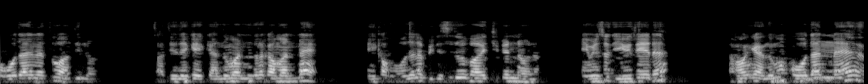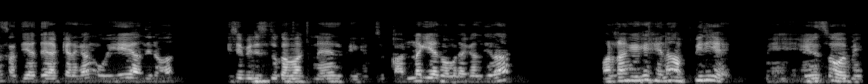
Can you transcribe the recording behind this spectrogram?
හොදාගෙන නැතුව අඳිනවා. සතිය දෙක එක ඇඳුමක් නැතර කමක් නැහැ. ඒක හොදලා පිළිසිදුව පාවිච්චි කරන්න ඕන. මේ මිනිස්සු ජීවිතේට තමන්ගේ ඇඳුම හොදන්නේ නැහැ. සතිය දෙකක් යනකම් ඔයේ අඳිනවා. කිසි පිළිසිදු කමක් නැහැ. කන්න ගියත් මම දැකලා තියෙනවා. මට නම් ඒක හෙන අප්පිරියයි. මේ මිනිස්සු මේ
